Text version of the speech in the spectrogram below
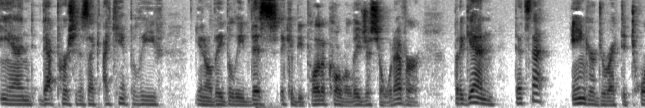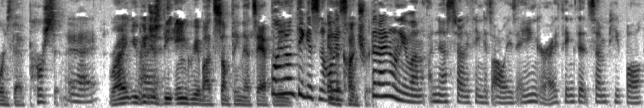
and that person is like, I can't believe, you know, they believe this. It could be political, religious, or whatever. But again, that's not anger directed towards that person. Right. Right? You could just be angry about something that's happening. Well, I don't think it's in always, the country. but I don't even necessarily think it's always anger. I think that some people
